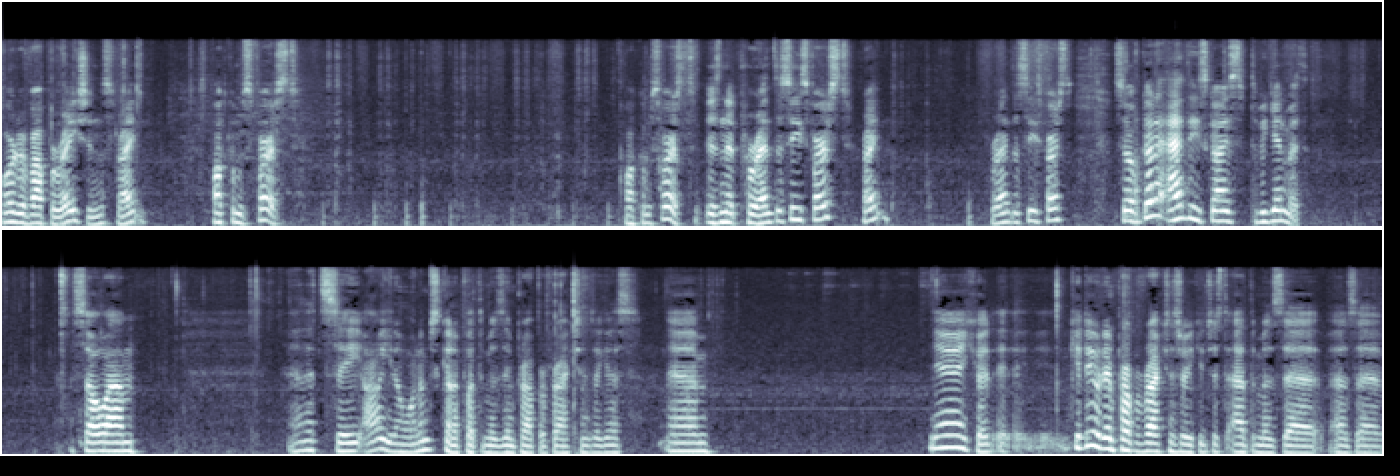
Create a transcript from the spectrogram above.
order of operations, right? What comes first? What comes first? Isn't it parentheses first, right? Parentheses first. So I've got to add these guys to begin with. So um, uh, let's see. Oh, you know what? I'm just going to put them as improper fractions, I guess. Um, yeah, you could. you could do it in proper fractions, or you could just add them as uh, as uh,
